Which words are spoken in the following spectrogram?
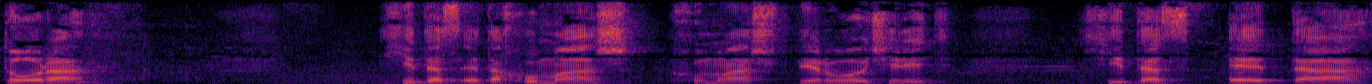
Тора. Хитас – это хумаш. Хумаш в первую очередь. Хитас – это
